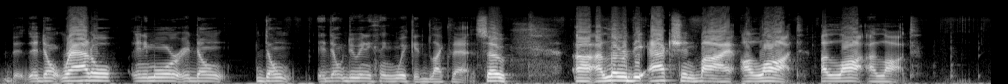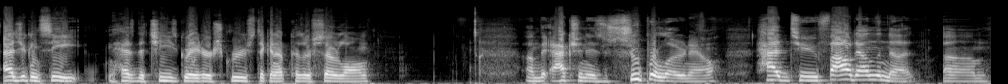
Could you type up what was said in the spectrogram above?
They don't rattle anymore. It don't don't it don't do anything wicked like that. So uh, I lowered the action by a lot, a lot, a lot. As you can see, it has the cheese grater screw sticking up because they're so long. Um, the action is super low now. Had to file down the nut. Um,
